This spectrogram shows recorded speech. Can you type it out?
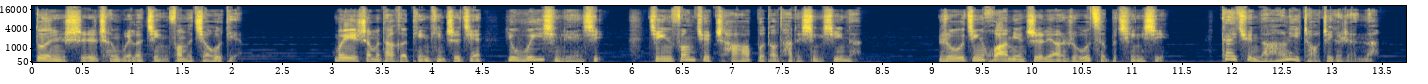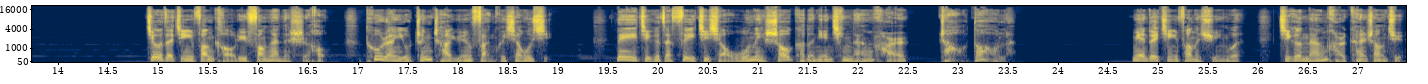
顿时成为了警方的焦点。为什么他和婷婷之间有微信联系？警方却查不到他的信息呢？如今画面质量如此不清晰，该去哪里找这个人呢？就在警方考虑方案的时候，突然有侦查员反馈消息，那几个在废弃小屋内烧烤的年轻男孩找到了。面对警方的询问，几个男孩看上去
